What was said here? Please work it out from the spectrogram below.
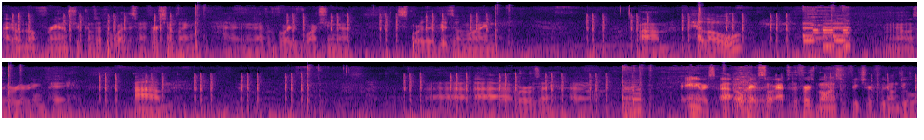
I don't know if random shit comes up or what. This is my first time playing. I, I've avoided watching uh, spoiler vids online. Um, hello? That was a riveting pay. Um, uh, where was I? I don't know. Anyways, uh, okay, so after the first bonus or feature, if we don't duel,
